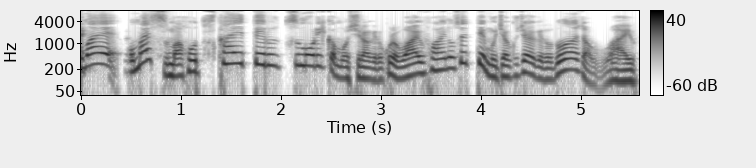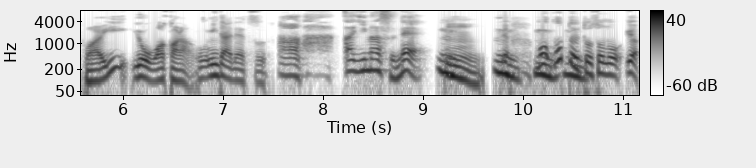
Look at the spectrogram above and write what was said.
お前、お前スマホ使えてるつもりかもしらんけど、これ Wi-Fi の設定むちゃくちゃやけど、どうなん？じゃん ?Wi-Fi? ようわからん。みたいなやつ。あ、ありますね。う。うんん。うん。も、もっと言うと、と、その、いや、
